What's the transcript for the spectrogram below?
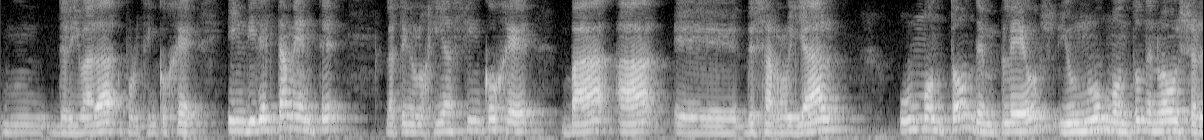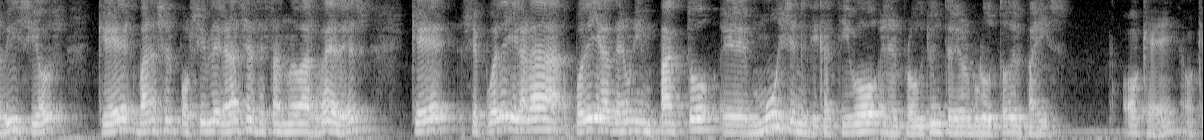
mm, derivada por 5G. Indirectamente, la tecnología 5G va a eh, desarrollar un montón de empleos y un, montón de nuevos servicios que van a ser posibles gracias a estas nuevas redes que se puede llegar a, puede llegar a tener un impacto eh, muy significativo en el Producto Interior Bruto del país. Ok, ok.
